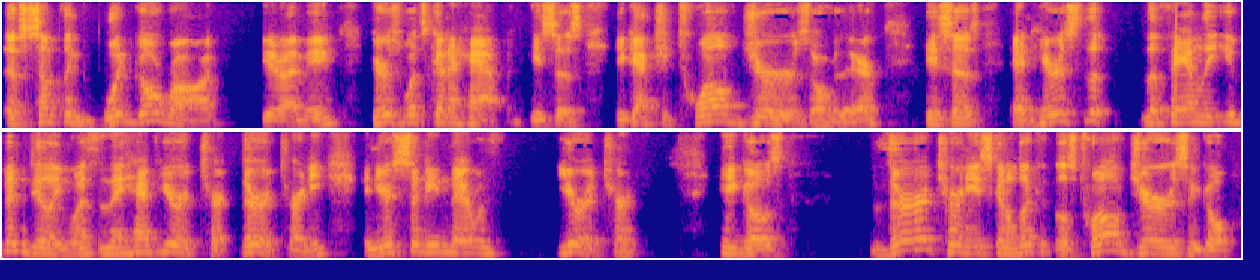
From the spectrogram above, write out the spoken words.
if something would go wrong, you know what I mean. Here's what's going to happen. He says, you got your 12 jurors over there. He says, and here's the the family you've been dealing with, and they have your attorney, their attorney, and you're sitting there with your attorney. He goes. Their attorney is going to look at those 12 jurors and go,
